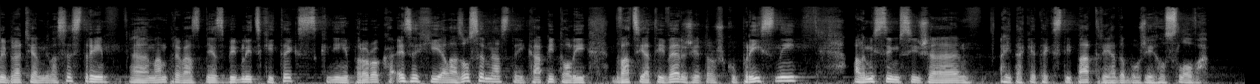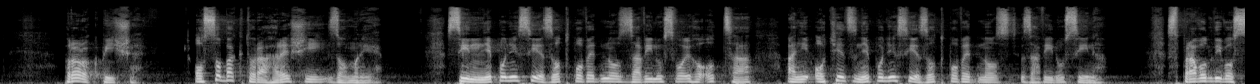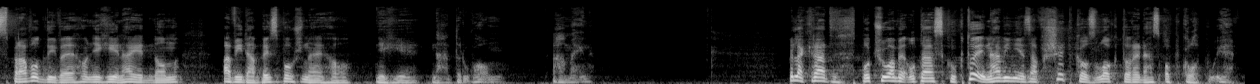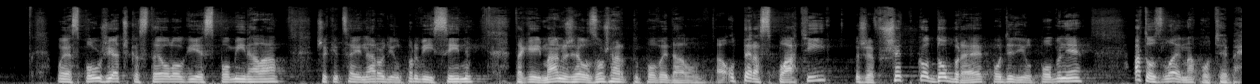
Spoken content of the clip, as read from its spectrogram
Milí bratia, milé sestry, mám pre vás dnes biblický text z knihy proroka Ezechiela z 18. kapitoly, 20. verš je trošku prísny, ale myslím si, že aj také texty patria do Božieho slova. Prorok píše, osoba, ktorá hreší, zomrie. Syn neponesie zodpovednosť za vinu svojho otca, ani otec neponesie zodpovednosť za vinu syna. Spravodlivosť spravodlivého nech je na jednom a vina bezbožného nech je na druhom. Amen. Veľakrát počúvame otázku, kto je na vine za všetko zlo, ktoré nás obklopuje. Moja spolužiačka z teológie spomínala, že keď sa jej narodil prvý syn, tak jej manžel zo žartu povedal a odteraz platí, že všetko dobré podedil po mne a to zlé má po tebe.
